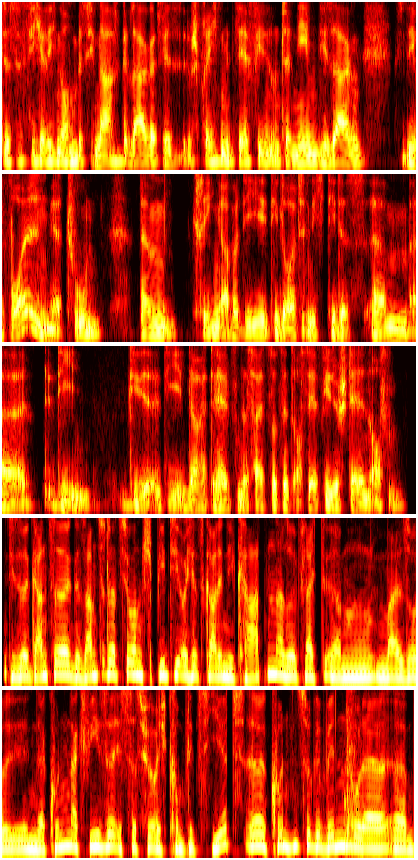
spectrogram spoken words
das ist sicherlich noch ein bisschen nachgelagert. Wir sprechen mit sehr vielen Unternehmen, die sagen, sie wollen mehr tun, ähm, kriegen aber die, die Leute nicht, die das, ähm, äh, die die, die ihnen da helfen. Das heißt, dort sind auch sehr viele Stellen offen. Diese ganze Gesamtsituation spielt die euch jetzt gerade in die Karten? Also vielleicht ähm, mal so in der Kundenakquise, ist das für euch kompliziert, äh, Kunden zu gewinnen oder ähm,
